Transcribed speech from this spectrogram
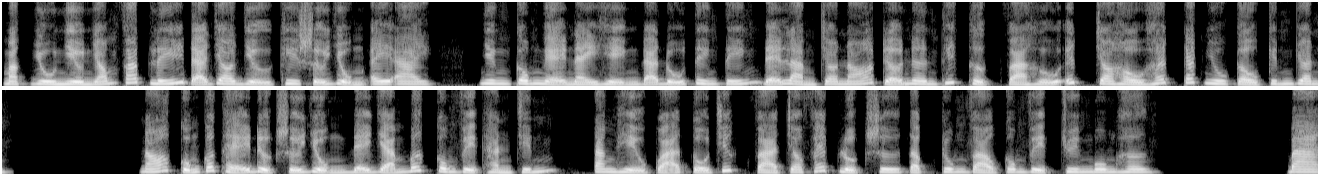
Mặc dù nhiều nhóm pháp lý đã do dự khi sử dụng AI, nhưng công nghệ này hiện đã đủ tiên tiến để làm cho nó trở nên thiết thực và hữu ích cho hầu hết các nhu cầu kinh doanh. Nó cũng có thể được sử dụng để giảm bớt công việc hành chính, tăng hiệu quả tổ chức và cho phép luật sư tập trung vào công việc chuyên môn hơn. 3.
